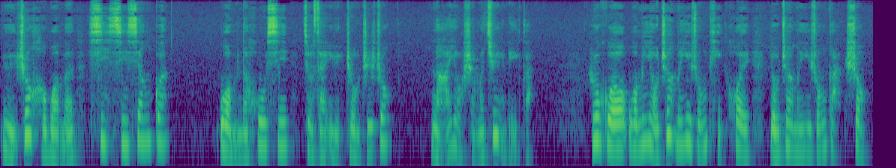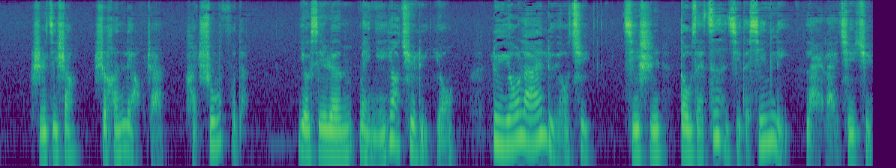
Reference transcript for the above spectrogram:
宇宙和我们息息相关，我们的呼吸就在宇宙之中，哪有什么距离感？如果我们有这么一种体会，有这么一种感受，实际上是很了然、很舒服的。有些人每年要去旅游，旅游来旅游去，其实都在自己的心里来来去去。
